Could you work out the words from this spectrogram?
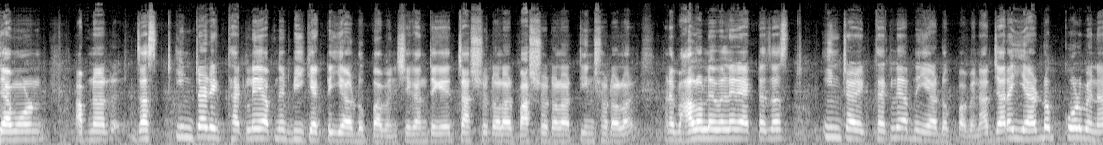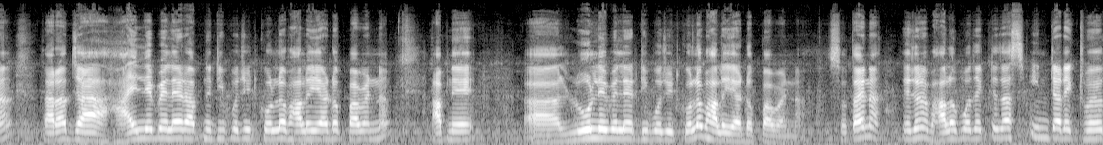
যেমন আপনার জাস্ট ইন্টারেক্ট থাকলে আপনি বিগ একটা ইয়ারডপ পাবেন। সেখান থেকে চারশো ডলার পাঁচশো ডলার তিনশো ডলার মানে ভালো লেভেলের একটা জাস্ট ইন্টারেক্ট থাকলে আপনি ইয়ারডপ পাবেন। আর যারা ইয়ারডপ করবে না, তারা যা হাই লেভেলের আপনি ডিপোজিট করলে ভালো ইয়ারডপ পাবেন না। আপনি লো লেভেলের ডিপোজিট করলে ভালো ইয়ারডপ পাবেন না। সো তাই না? এই জন্য ভালো প্রজেক্টে জাস্ট ইন্টারেক্ট হয়েও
